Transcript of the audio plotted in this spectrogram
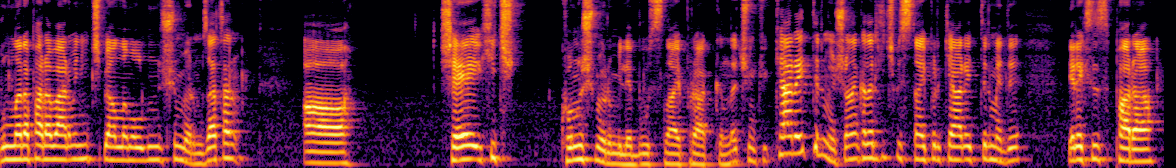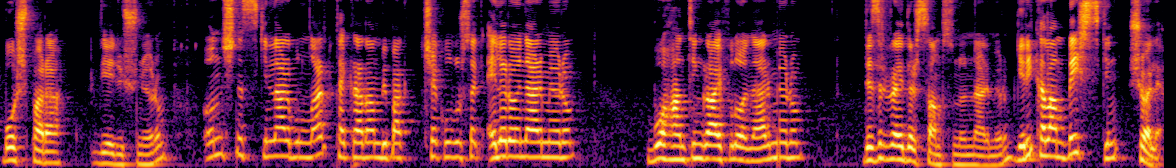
Bunlara para vermenin hiçbir anlamı olduğunu düşünmüyorum. Zaten aa, şey hiç konuşmuyorum bile bu sniper hakkında. Çünkü kar ettirmiyor. Şu ana kadar hiçbir sniper kar ettirmedi. Gereksiz para, boş para diye düşünüyorum. Onun dışında skinler bunlar. Tekrardan bir bakacak olursak Eler önermiyorum. Bu Hunting Rifle önermiyorum. Desert Raider Samson önermiyorum. Geri kalan 5 skin şöyle.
